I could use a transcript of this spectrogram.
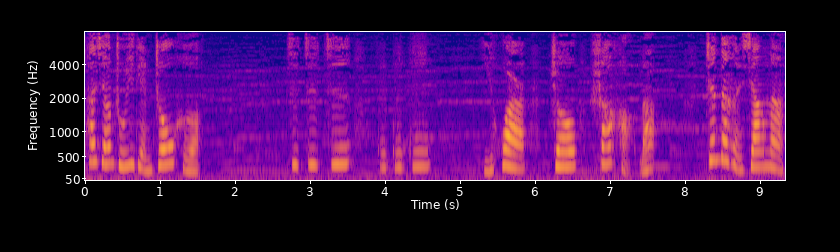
她想煮一点粥喝。滋滋滋。咕咕咕，一会儿粥烧好了，真的很香呢。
